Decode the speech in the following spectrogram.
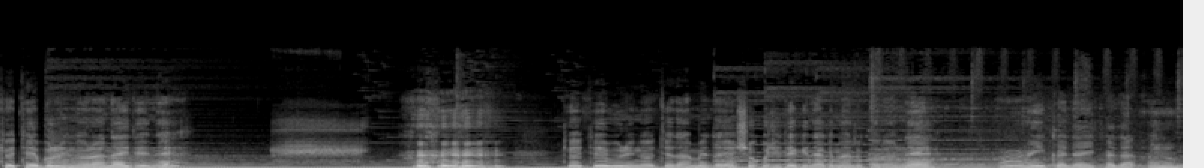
今日テーブルに乗らないでね。今日テーブルに乗っちゃダメだよ。食事できなくなるからね。うんいいかだいいかだうん、うん、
